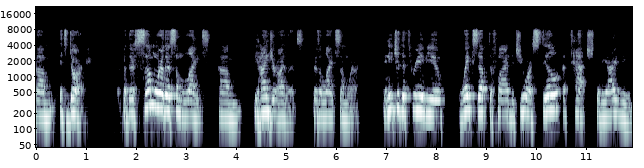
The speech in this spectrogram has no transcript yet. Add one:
Um, it's dark but there's somewhere there's some light um, behind your eyelids. There's a light somewhere. And each of the three of you wakes up to find that you are still attached to the IV.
